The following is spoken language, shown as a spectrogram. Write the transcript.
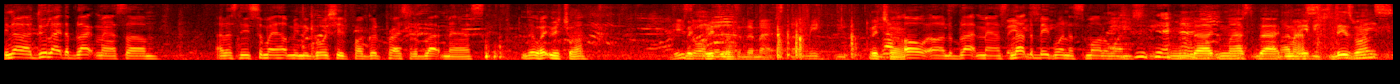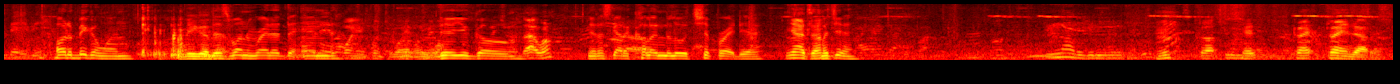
You know, I do like the black mask. Um, I just need somebody to help me negotiate for a good price for the black mask. Which one? He's Which- the one which that one? looked in the mask, not me. He. Which one? Oh, uh, the black mask, not the big one, the smaller one. Black mask, black My mask. These ones? Baby. Oh, the bigger one. Bigger. There's one right at the end. One he put to one. There you go. That one? Yeah, that's got a color in the little chip right there. Nyata. But yeah, ñaari junni Twenty dollars.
